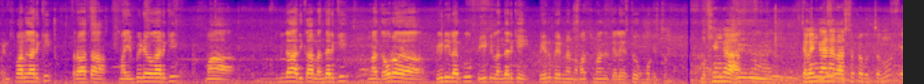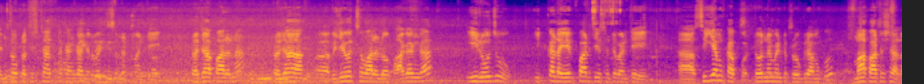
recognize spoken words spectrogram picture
ప్రిన్సిపాల్ గారికి తర్వాత మా ఎంపీడీఓ గారికి మా జిల్లా అధికారులందరికీ మా గౌరవ పీడీలకు పీటీలందరికీ పేరు పేరున నమస్కారాలు తెలియజేస్తూ ముగిస్తున్నాం. ముఖ్యంగా తెలంగాణ రాష్ట్ర ప్రభుత్వము ఎంతో ప్రతిష్టాత్మకంగా నిర్వహిస్తున్నటువంటి ప్రజాపాలన ప్రజా విజయోత్సవాలలో భాగంగా ఈరోజు ఇక్కడ ఏర్పాటు చేసినటువంటి సీఎం కప్ టోర్నమెంట్ ప్రోగ్రాంకు మా పాఠశాల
